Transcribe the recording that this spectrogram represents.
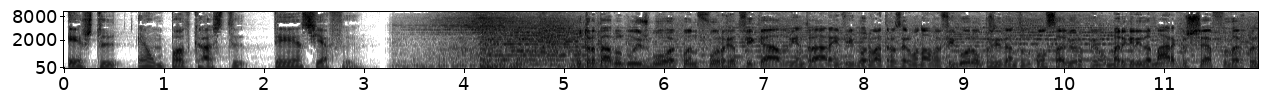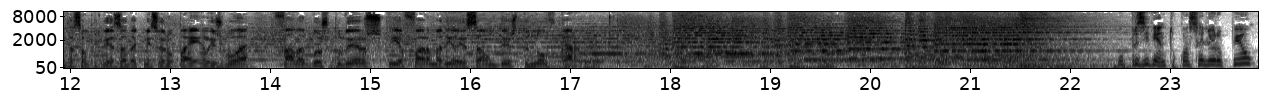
Este é um podcast TSF. O Tratado de Lisboa, quando for ratificado e entrar em vigor, vai trazer uma nova figura. O Presidente do Conselho Europeu, Margarida Marques, chefe da representação portuguesa da Comissão Europeia em Lisboa, fala dos poderes e a forma de eleição deste novo cargo. O Presidente do Conselho Europeu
